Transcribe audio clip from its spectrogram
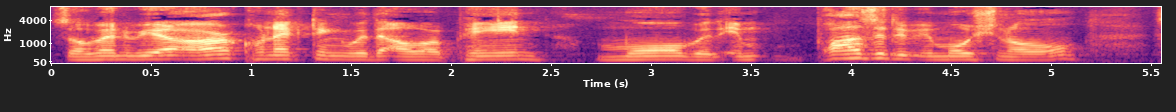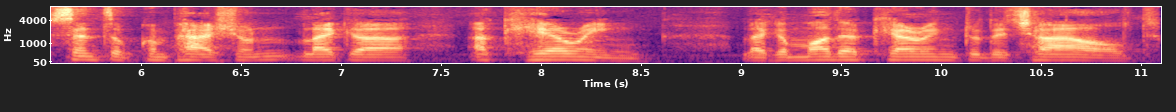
So when we are connecting with our pain more with positive emotional sense of compassion, like a, a caring, like a mother caring to the child,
